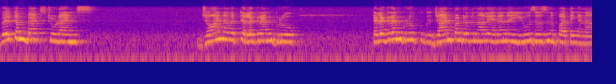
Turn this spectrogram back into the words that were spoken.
Welcome back students. Join our Telegram group Telegram குரூப்புக்கு ஜாயின் பண்ணுறதுனால என்னென்ன யூசஸ்னு பார்த்தீங்கன்னா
